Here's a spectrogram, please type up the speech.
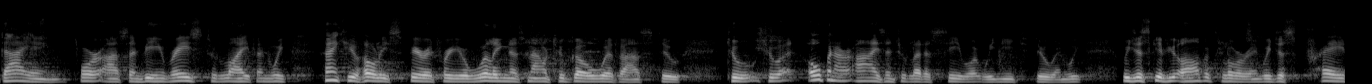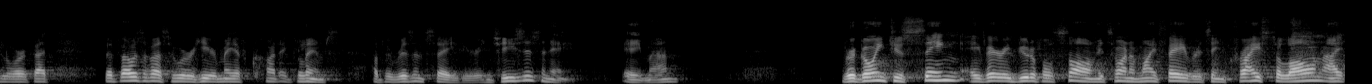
dying for us and being raised to life. And we thank you, Holy Spirit, for your willingness now to go with us, to, to, to open our eyes and to let us see what we need to do. And we, we just give you all the glory. And we just pray, Lord, that, that those of us who are here may have caught a glimpse of the risen Savior. In Jesus' name, amen. We're going to sing a very beautiful song. It's one of my favorites. In Christ alone, I,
